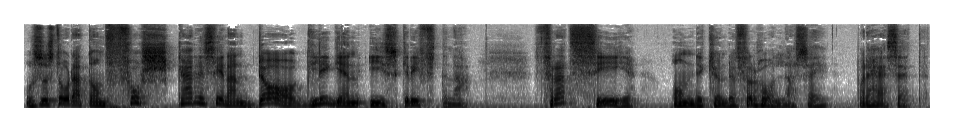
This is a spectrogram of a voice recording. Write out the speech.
Och så står det att de forskade sedan dagligen i skrifterna för att se om det kunde förhålla sig på det här sättet.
